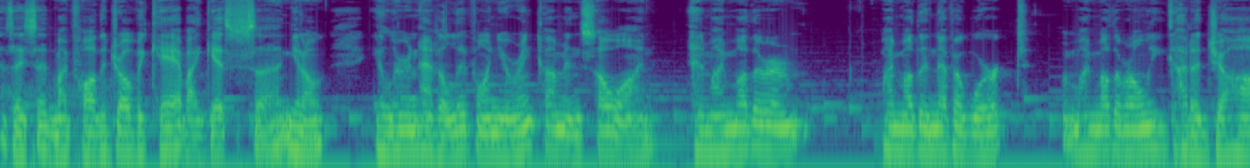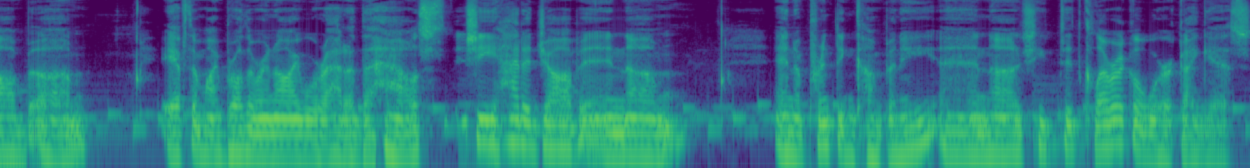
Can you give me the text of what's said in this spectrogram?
as I said, my father drove a cab. I guess, uh, you know, you learn how to live on your income and so on. And my mother, my mother never worked. My mother only got a job um, after my brother and I were out of the house. She had a job in um, in a printing company, and uh, she did clerical work, I guess.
